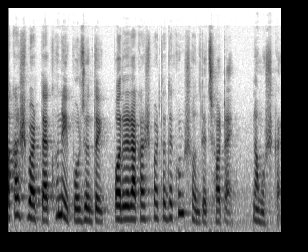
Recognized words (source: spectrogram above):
আকাশবার্তা এখন এই পর্যন্তই। পরের আকাশবার্তা দেখুন সন্ধ্যে ছটায়। নমস্কার।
